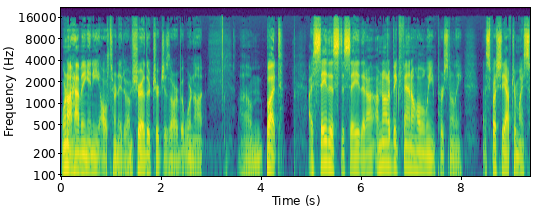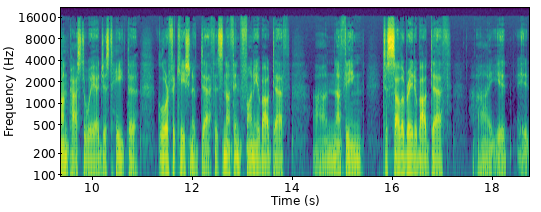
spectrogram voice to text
We're not having any alternative. I'm sure other churches are, but we're not. Um, but I say this to say that I, I'm not a big fan of Halloween personally, especially after my son passed away. I just hate the glorification of death. It's nothing funny about death. Uh, nothing to celebrate about death. Uh, it it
